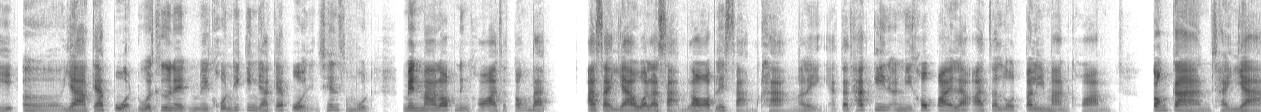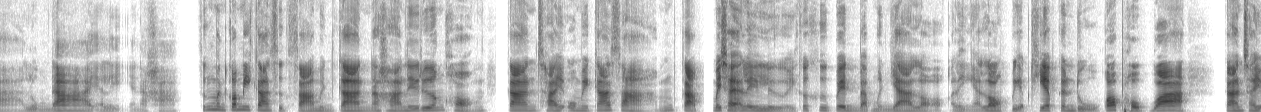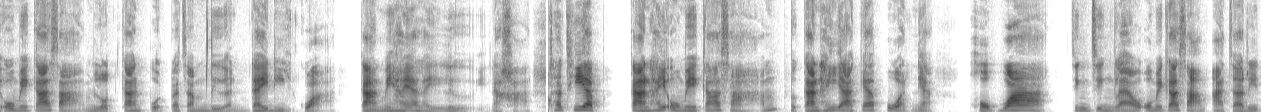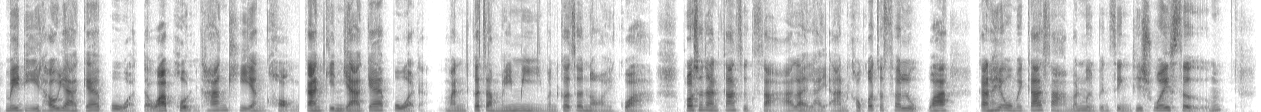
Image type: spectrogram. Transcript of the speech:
ยาแก้ปวดด้วย คือในในคนที่กินยาแก้ปวดอย่างเช่นสมมติเมนมารอบหนึ่งเขาอาจจะต้องแบบอาศัยยาวันละ3รอบเลย3ครั้งอะไรอย่างเงี้ย แต่ถ้ากินอันนี้เข้าไปแล้วอาจจะลดปริมาณความต้องการใช้ยาลงได้อะไรอย่างเงี้ยนะคะ ซึ่งมันก็มีการศึกษาเหมือนกันนะคะ ในเรื่องของการใช้ Omega 3กับไม่ใช้อะไรเลย ก็คือเป็นแบบเหมือนยาหลอกอะไรเงี้ย ลองเปรียบเทียบกันดู ก็พบว่า การใช้ Omega 3ลดการปวดประจำเดือนได้ดีกว่า การไม่ให้อะไรเลยนะคะ ถ้าเทียบการให้ Omega 3หรือการให้ยาแก้ปวดเนี่ยพบว่าจริง ๆ แล้ว Omega 3อาจจะฤทธิ์ไม่ดีเท่ายาแก้ปวด แต่ว่าผลข้างเคียงของการกินยาแก้ปวดอะมันก็จะไม่มีมันก็จะน้อยกว่า เพราะฉะนั้นการศึกษาหลาย ๆ อันเขาก็จะสรุปว่าการให้ Omega 3มันเหมือนเป็นสิ่งที่ช่วยเสริม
